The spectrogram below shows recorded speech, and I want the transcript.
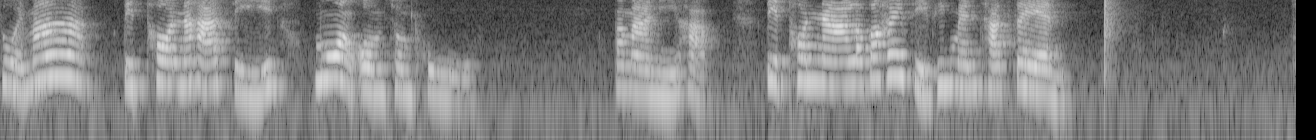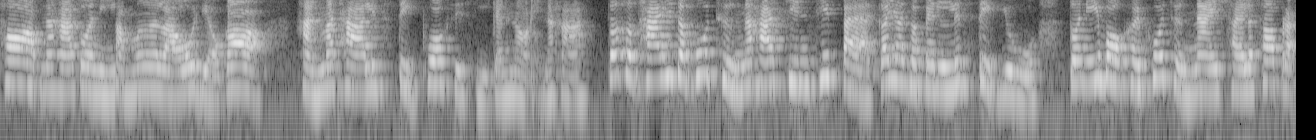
สวยมาก ติดทนนะคะ สีม่วงอมชมพู ประมาณนี้ค่ะ ติดทนนานแล้วก็ให้สีพิกเมนต์ชัดเจน ชอบนะคะตัวนี้ซัมเมอร์แล้วเดี๋ยวก็ หันมาทาลิปสติกพวกสีๆกันหน่อยนะคะ ตัวสุดท้ายที่จะพูดถึงนะคะ ชิ้นที่ 8 ก็ยังจะเป็นลิปสติกอยู่ ตัวนี้โบเคยพูดถึงในใช้และชอบประ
